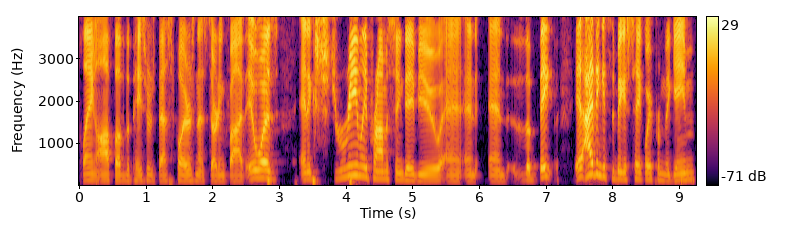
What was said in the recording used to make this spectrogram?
playing off of the Pacers' best players in that starting five. It was an extremely promising debut and and and the big I think it's the biggest takeaway from the game.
